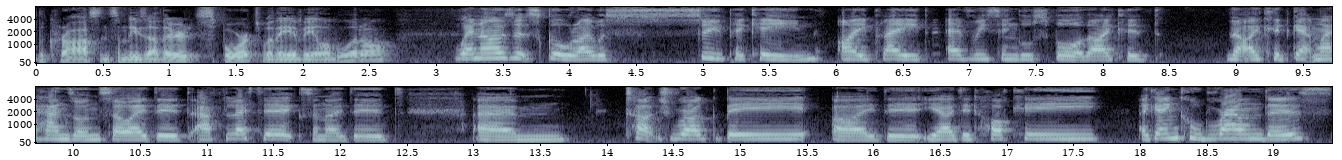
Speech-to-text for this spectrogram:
lacrosse and some of these other sports? Were they available at all? When I was at school, I was super keen. I played every single sport that I could that I could get my hands on. So I did athletics and I did um, touch rugby. I did yeah, I did hockey. Again, called rounders,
